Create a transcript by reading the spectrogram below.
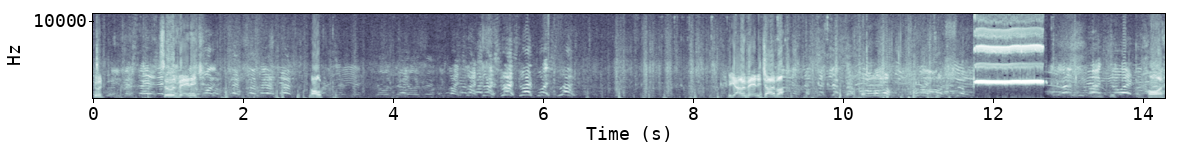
Good. Still advantage. Oh. Slide. We got an advantage over. High.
